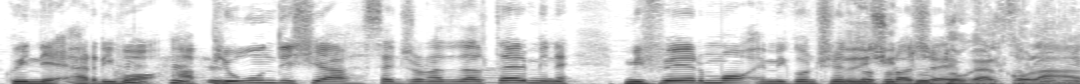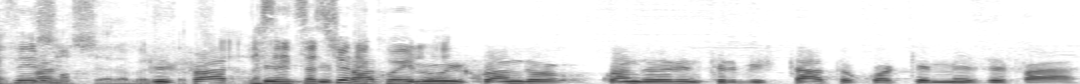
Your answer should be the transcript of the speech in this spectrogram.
quindi arrivo a più 11 a sei giornate dal termine, mi fermo e mi concentro sulla tutto Champions. calcolato. Fermo, difatti, la sensazione è quella. Lui quando, quando era intervistato qualche mese fa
